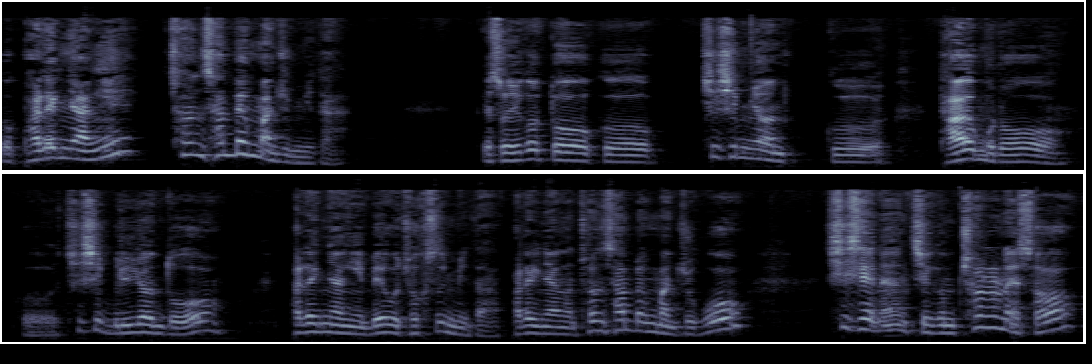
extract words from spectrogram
그 발행량이 1300만 주입니다. 그래서 이것도 그 70년 그 다음으로 그 71년도 발행량이 매우 적습니다. 발행량은 1300만 주고 시세는 지금 1000원에서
